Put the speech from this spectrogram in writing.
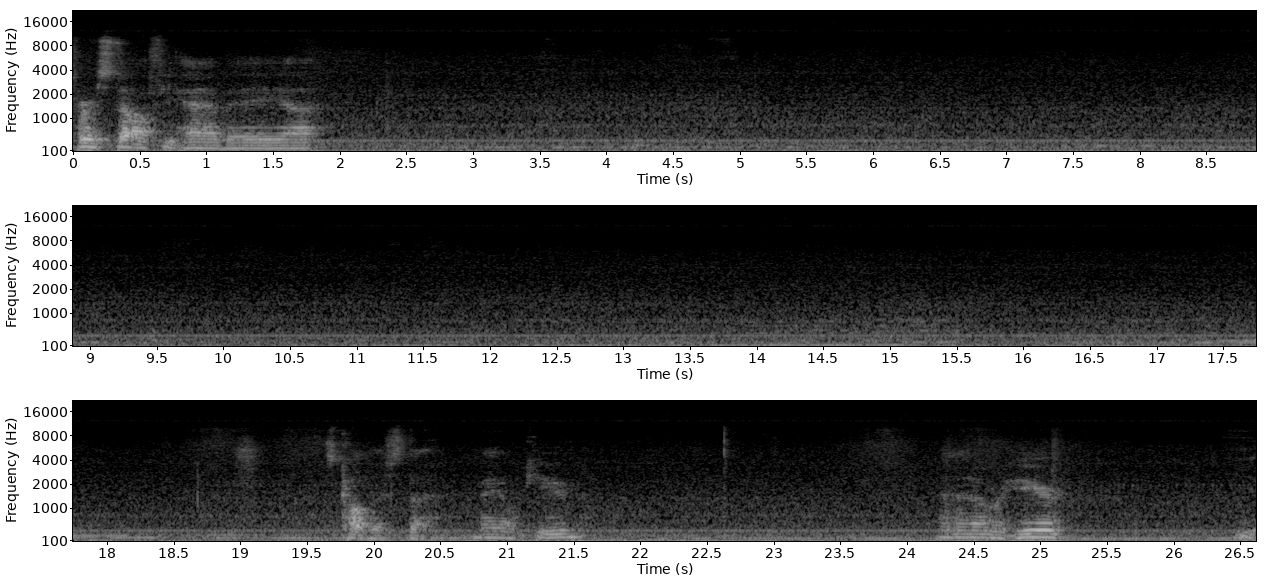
first off, you have a uh, Let's call this the male cube. And then over here, you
